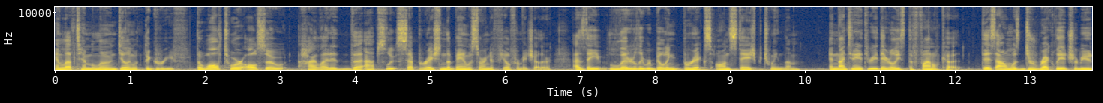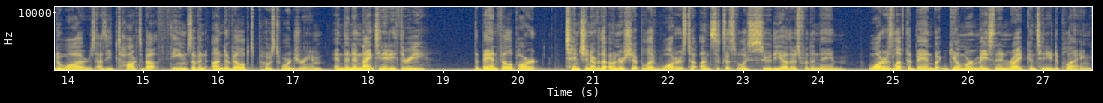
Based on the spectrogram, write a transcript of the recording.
and left him alone dealing with the grief. The Wall tour also highlighted the absolute separation the band was starting to feel from each other, as they literally were building bricks on stage between them. In 1983, they released The Final Cut, this album was directly attributed to Waters as he talked about themes of an undeveloped post war dream. And then in 1983, the band fell apart. Tension over the ownership led Waters to unsuccessfully sue the others for the name. Waters left the band, but Gilmour, Mason, and Wright continued to playing.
